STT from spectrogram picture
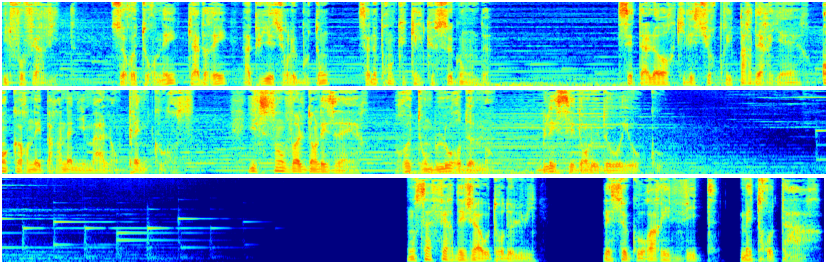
Il faut faire vite. Se retourner, cadrer, appuyer sur le bouton, ça ne prend que quelques secondes. C'est alors qu'il est surpris par derrière, encorné par un animal en pleine course. Il s'envole dans les airs, retombe lourdement, blessé dans le dos et au cou. On s'affaire déjà autour de lui, les secours arrivent vite, mais trop tard.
